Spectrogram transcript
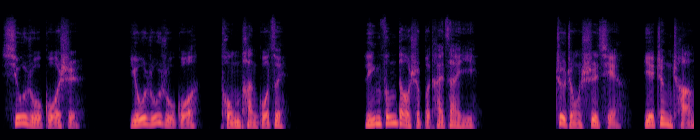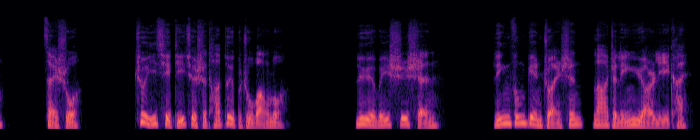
羞辱国事，犹如辱国，同叛国罪。林峰倒是不太在意，这种事情也正常。再说，这一切的确是他对不住王洛，略微失神，林峰便转身拉着林玉儿离开，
